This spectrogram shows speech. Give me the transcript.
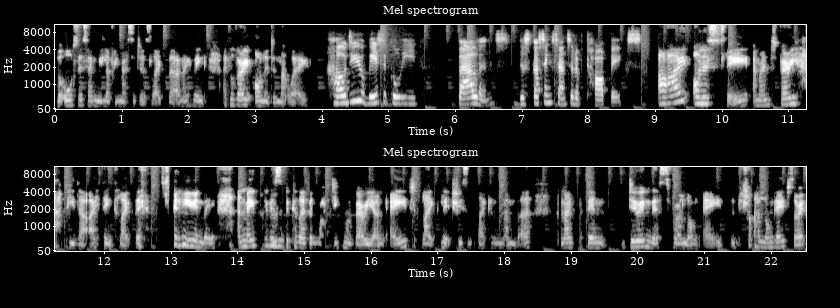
but also send me lovely messages like that. And I think I feel very honored in that way. How do you basically balance discussing sensitive topics? I honestly, and I'm very happy that I think like this genuinely, and maybe this is because I've been writing from a very young age, like literally since I can remember, and I've been doing this for a long age, a long age, sorry,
